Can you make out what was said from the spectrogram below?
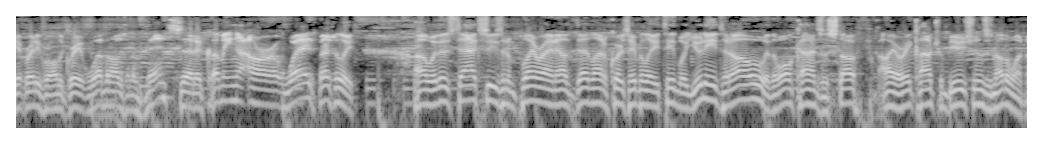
Get ready for all the great webinars and events that are coming our way, especially uh, with this tax season in play right now. The deadline, of course, April 18th. What you need to know with all kinds of stuff, IRA contributions, another one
